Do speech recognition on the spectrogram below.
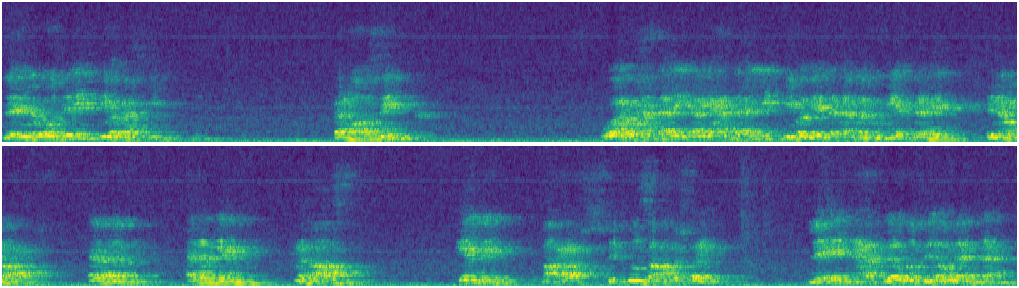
لأن لو قلت لك يبقى بفتي فاهم قصدي؟ ولو حد قال لي اي حد قال لي يبقى بيتأمل وبيجتهد. انما ما أعرفش. آم، أنا يعني متعصب. كلمة ما أعرفش بتكون صعبة شوية. لأن حتى لو قلت لأولادنا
